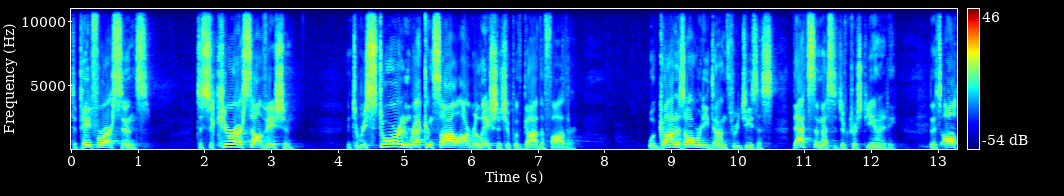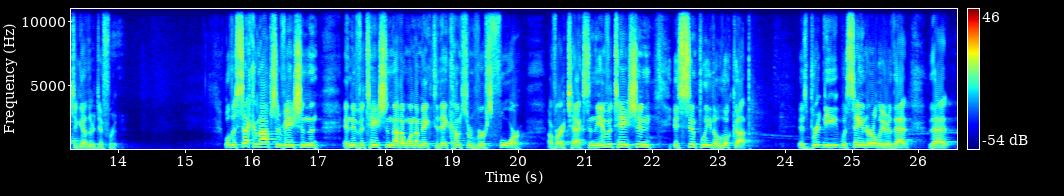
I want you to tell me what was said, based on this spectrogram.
to pay for our sins, to secure our salvation, and to restore and reconcile our relationship with God the Father. What God has already done through Jesus. That's the message of Christianity. And it's altogether different. Well, the second observation and invitation that I want to make today comes from verse 4 of our text. And the invitation is simply to look up. As Brittany was saying earlier, that, that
